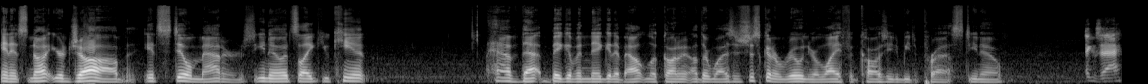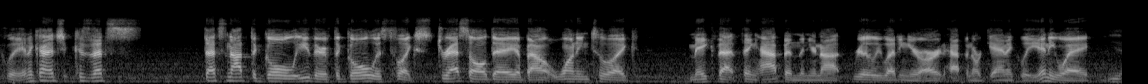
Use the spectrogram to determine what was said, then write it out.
and it's not your job, it still matters. You know, it's like you can't have that big of a negative outlook on it. Otherwise, it's just going to ruin your life and cause you to be depressed. You know. Exactly, and it kind of because that's that's not the goal either. If the goal is to like stress all day about wanting to like make that thing happen, then you're not really letting your art happen organically anyway, Yeah.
